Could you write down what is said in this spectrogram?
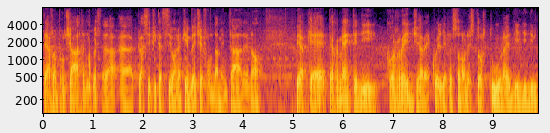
terra bruciata di questa uh, classificazione, che invece è fondamentale, no? perché permette di correggere quelle che sono le storture, di, di, di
